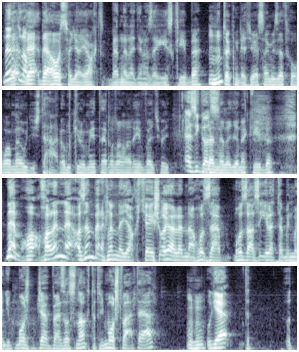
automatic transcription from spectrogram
Nem de, tudom. de, de, ahhoz, hogy a jakt benne legyen az egész képbe, uh-huh. tök mindegy, hogy a személyzet hol van, mert úgyis te három kilométerre arrébb vagy, hogy Ez igaz. benne legyen a képbe. Nem, ha, ha lenne, az embernek lenne jachtja, és olyan lenne hozzá, hozzá az élete, mint mondjuk most Jeff Bezosnak, tehát hogy most vált el, Uh-huh. ugye? Tehát ott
